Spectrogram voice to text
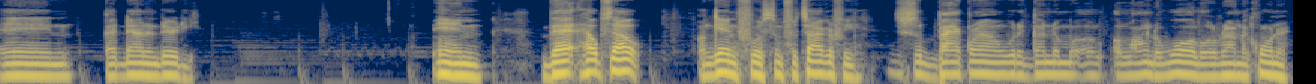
and got down and dirty. And that helps out again for some photography. Just a background with a Gundam along the wall or around the corner.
